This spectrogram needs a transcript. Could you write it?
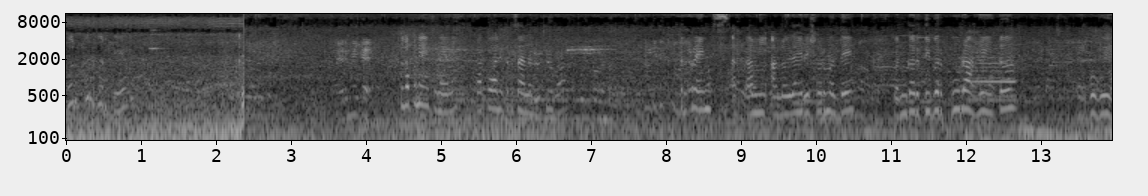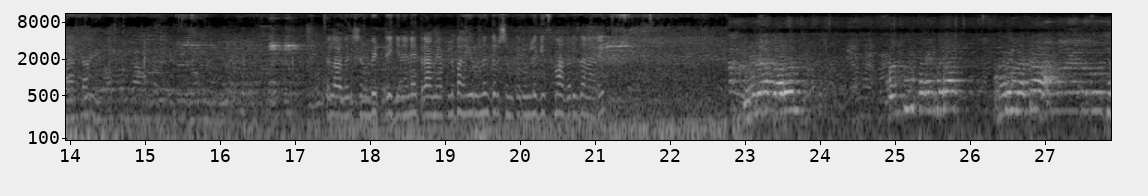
भरपूर करते. तुला पण यायचं नाही ना? का तू आली तर चालेल? तर फ्रेंड्स आता मी आलोय धायरेश्वरमध्ये. पण गर्दी भरपूर आहे इथं. तर बघूया आता. चला दर्शन भेटते की नाही? नाहीतर आम्ही आपलं बाहेरूनच दर्शन करून लगेच माघारी जाणार आहे. तर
